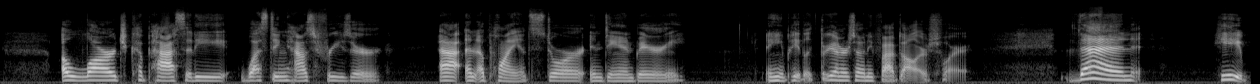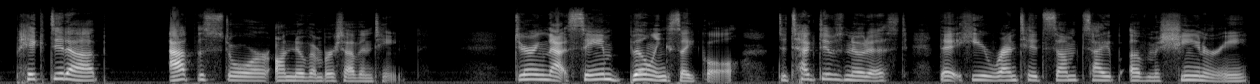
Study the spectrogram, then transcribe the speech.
a large capacity Westinghouse freezer at an appliance store in Danbury. And he paid like $375 for it. Then he picked it up at the store on November 17th. During that same billing cycle, detectives noticed that he rented some type of machinery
